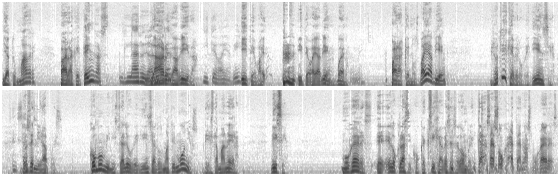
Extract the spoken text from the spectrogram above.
y a tu madre, para que tengas larga, vida, y te vaya bien. Y te vaya, y te vaya bien. Bueno, para que nos vaya bien, pero tiene que haber obediencia. Entonces, mira, pues, ¿cómo ministrarle obediencia a los matrimonios? De esta manera. Dice, mujeres, eh, es lo clásico que exige a veces el hombre, que se sujeten las mujeres.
